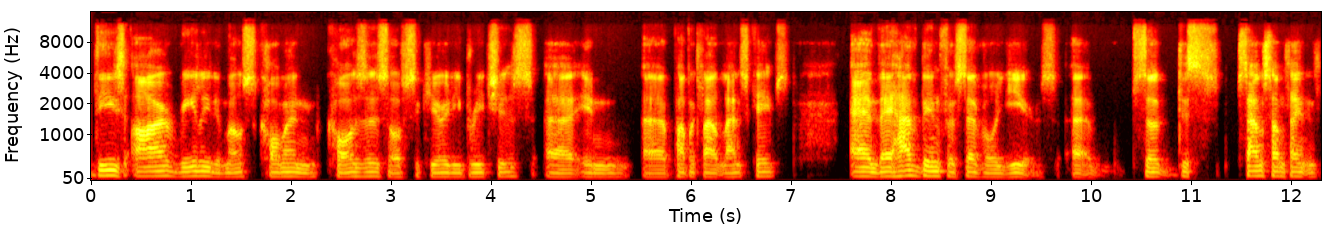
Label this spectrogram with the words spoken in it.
these are really the most common causes of security breaches uh, in uh, public cloud landscapes, and they have been for several years. Uh, so this sounds sometimes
